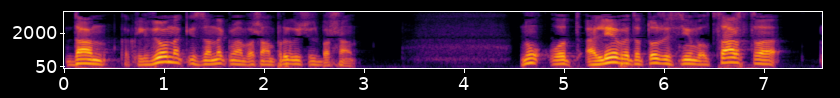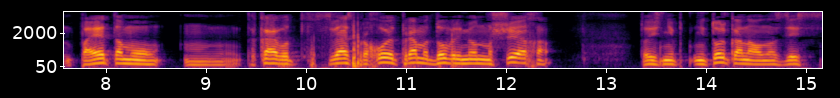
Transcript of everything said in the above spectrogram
Дан, как львенок из Занекма Башан, прыгающий из Башан. Ну, вот, а лев это тоже символ царства, поэтому такая вот связь проходит прямо до времен Машеха. То есть не, не только она у нас здесь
